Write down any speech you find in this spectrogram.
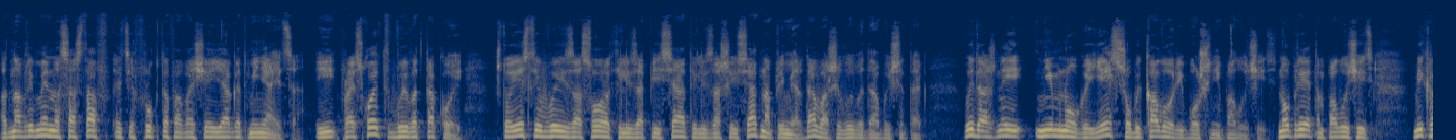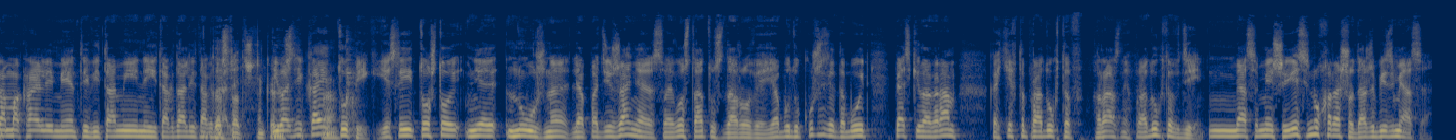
Одновременно состав этих фруктов, овощей, ягод меняется. И происходит вывод такой, что если вы за 40 или за 50 или за 60, например, да, ваши выводы обычно так, вы должны немного есть, чтобы калорий больше не получить, но при этом получить микро-макроэлементы, витамины и так далее, и так Достаточно далее. И возникает да. тупик. Если то, что мне нужно для поддержания своего статуса здоровья, я буду кушать, это будет 5 килограмм каких-то продуктов, разных продуктов в день. Мясо меньше есть, ну хорошо, даже без мяса.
